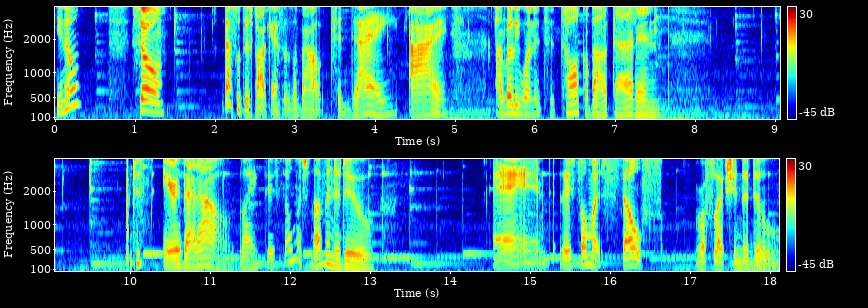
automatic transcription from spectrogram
you know? So that's what this podcast is about today. I I really wanted to talk about that and just air that out. Like there's so much loving to do and there's so much self reflection to do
